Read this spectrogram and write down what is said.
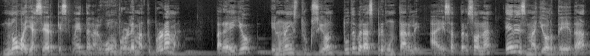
No vaya a ser que se meta en algún problema tu programa. Para ello, en una instrucción tú deberás preguntarle a esa persona, ¿eres mayor de edad?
